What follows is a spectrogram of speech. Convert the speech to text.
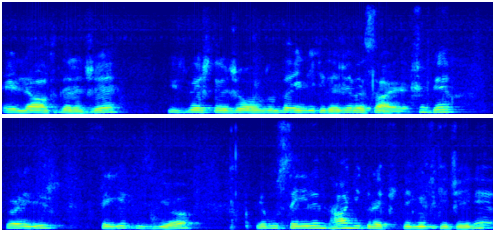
56 derece. 105 derece olduğunda 52 derece vesaire. Şimdi böyle bir seyir izliyor. Ve bu seyirin hangi grafikte gözükeceğini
